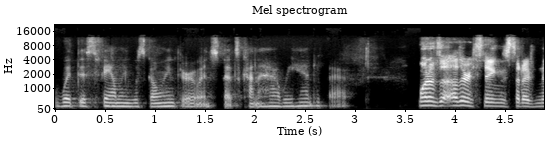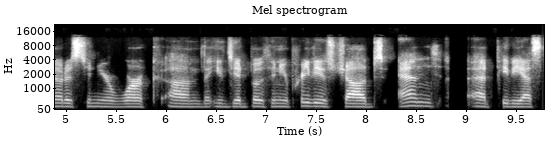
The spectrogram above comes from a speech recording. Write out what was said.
what this family was going through and so that's kind of how we handled that. One of the other things that I've noticed in your work um, that you did both in your previous jobs and at PBS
